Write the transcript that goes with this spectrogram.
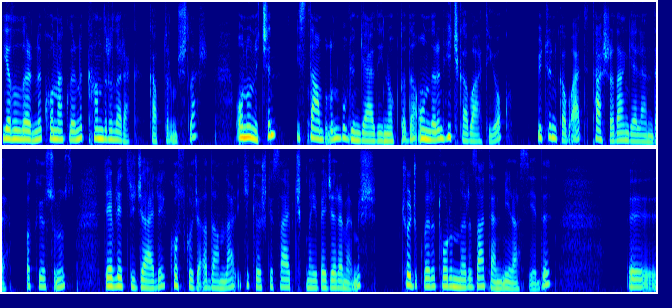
Yalılarını, konaklarını kandırılarak kaptırmışlar. Onun için İstanbul'un bugün geldiği noktada onların hiç kabahati yok. Bütün kabahat taşradan gelende. Bakıyorsunuz devlet ricali koskoca adamlar iki köşke sahip çıkmayı becerememiş. Çocukları, torunları zaten miras yedi. Ee,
